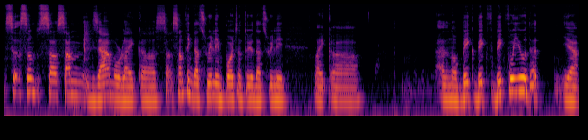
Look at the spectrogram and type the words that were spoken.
so, some so, some exam or like uh, so, something that's really important to you. That's really like. Uh, I don't know, big, big, big for you. That yeah,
